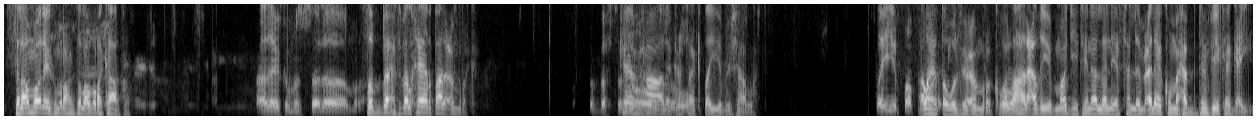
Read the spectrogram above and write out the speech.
السلام عليكم ورحمة الله وبركاته. عليكم السلام صبحت بالخير طال عمرك. صبحت كيف حالك؟ عساك طيب إن شاء الله. طيب الله طفالك يطول في عمرك. والله العظيم ما جيت هنا إلا إني أسلم عليك ومحبة فيك أقعد.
